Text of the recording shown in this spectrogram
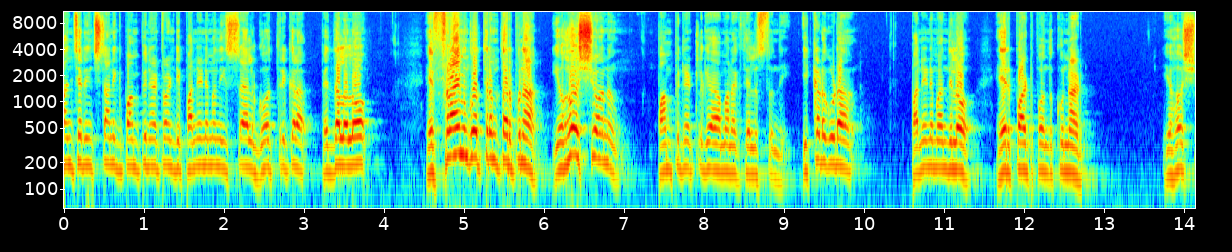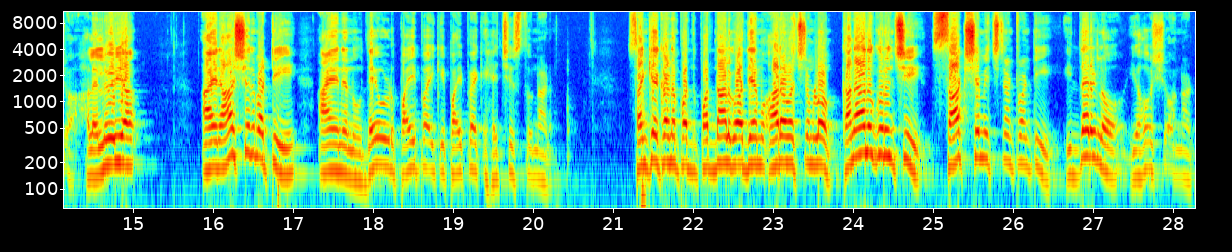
సంచరించడానికి పంపినటువంటి పన్నెండు మంది ఇస్రాయల్ గోత్రికల పెద్దలలో ఎఫ్రాయిం గోత్రం తరపున యహోశివను పంపినట్లుగా మనకు తెలుస్తుంది. ఇక్కడ కూడా పన్నెండు మందిలో ఏర్పాటు పొందుకున్నాడు. యహోశివ హల్లెలూయా. ఆయన ఆశను బట్టి ఆయనను దేవుడు పై పైకి పై పైకి హెచ్చిస్తున్నాడు. సంఖ్యాకాండం పద్ పద్నాలుగో అధ్యాయం ఆరో వచనంలో కణాను గురించి సాక్ష్యం ఇచ్చినటువంటి ఇద్దరిలో యహోషు అన్నాడు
